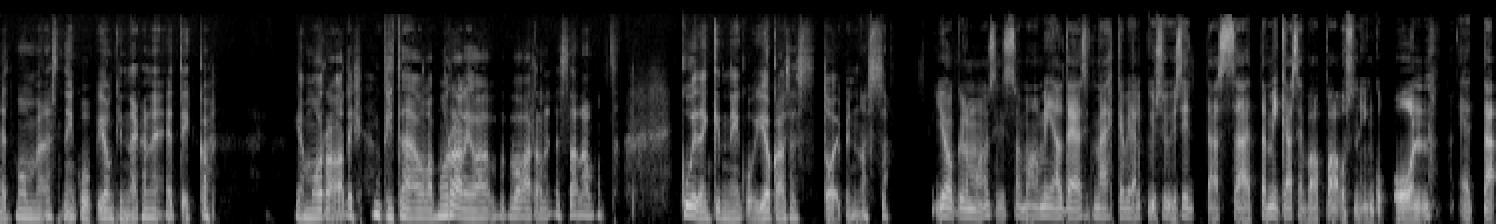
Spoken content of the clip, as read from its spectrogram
Että mun mielestä niin kuin jonkinnäköinen etiikka ja moraali pitää olla. Moraali on vaarallinen sana, mutta kuitenkin niin kuin jokaisessa toiminnassa. Joo, kyllä mä oon siis samaa mieltä ja sitten mä ehkä vielä kysyisin tässä, että mikä se vapaus niin kuin on. Että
